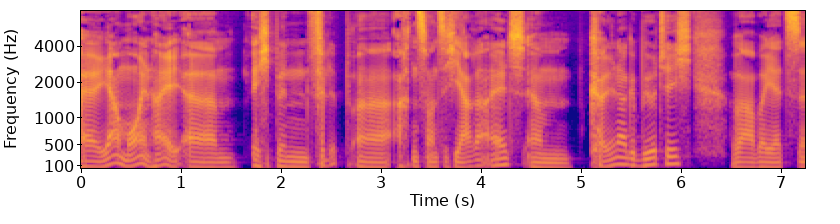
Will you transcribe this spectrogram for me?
Äh, ja, moin, hi. Ähm, ich bin Philipp, äh, 28 Jahre alt, ähm, Kölner gebürtig, war aber jetzt äh,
